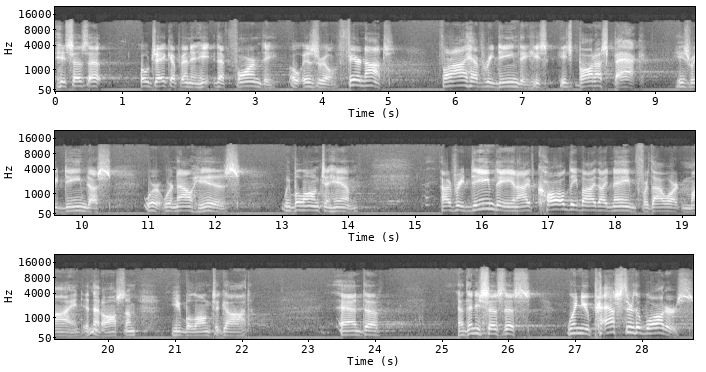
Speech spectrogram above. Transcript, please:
he says that, O Jacob, and he that formed thee, O Israel, fear not, for I have redeemed thee. He's, he's bought us back. He's redeemed us. We're, we're now his. We belong to him. I've redeemed thee, and I've called thee by thy name, for thou art mine. Isn't that awesome? You belong to God. And, uh, and then he says this when you pass through the waters,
